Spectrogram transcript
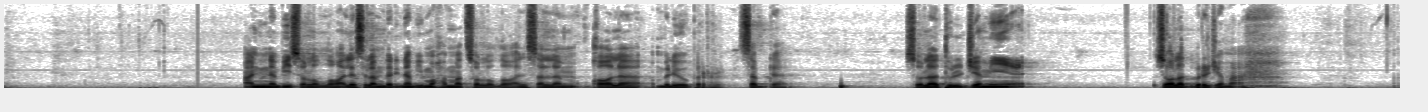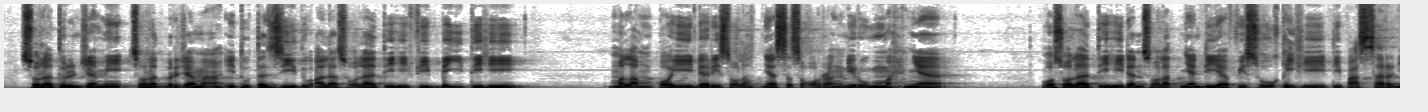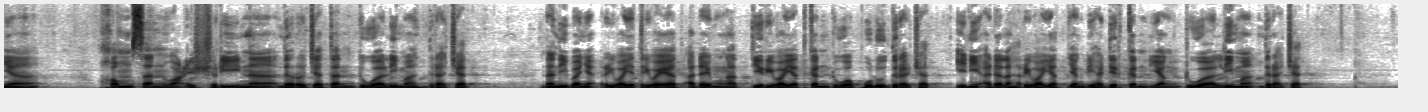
An Nabi sallallahu alaihi wasallam dari Nabi Muhammad sallallahu alaihi wasallam qala beliau bersabda Salatul jami' salat berjamaah. Salatul jami' salat berjamaah itu tazidu ala salatihi fi baitihi melampaui dari solatnya seseorang di rumahnya wa solatihi dan solatnya dia fi suqihi di pasarnya khamsan wa ishrina darajatan 25 derajat. Nanti banyak riwayat-riwayat ada yang mengati riwayatkan 20 derajat. Ini adalah riwayat yang dihadirkan yang 25 derajat.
